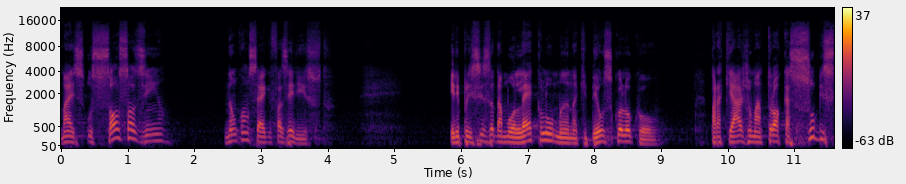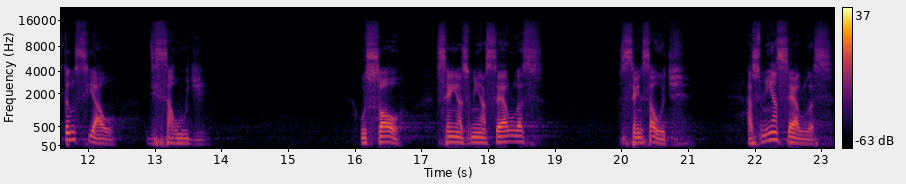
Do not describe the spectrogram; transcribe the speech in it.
Mas o sol sozinho não consegue fazer isto. Ele precisa da molécula humana que Deus colocou para que haja uma troca substancial de saúde. O sol, sem as minhas células, sem saúde. As minhas células,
